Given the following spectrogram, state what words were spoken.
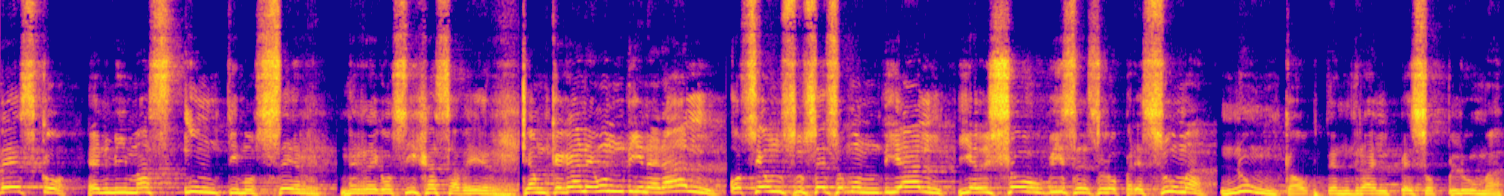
agradezco en mi más íntimo ser. Me regocija saber que aunque gane un dineral o sea un suceso mundial y el show business lo presuma, nunca obtendrá el peso pluma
